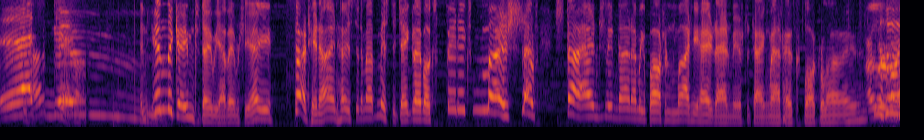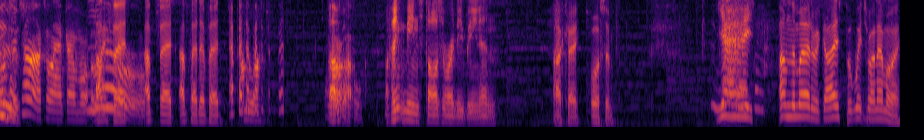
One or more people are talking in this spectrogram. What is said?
Let's go. And in the game today we have MCA 39 hosted about Mr. J Globox, Phoenix, myself, Star Anjelyn, Dynamic Barton, Mighty Haze, and Mr. Tang Tangmatic Spotlight. Are you going to talk like I'm I'm fed, I'm fed, I'm fed, I'm fed, I'm fed, I'm fed, I'm fed. I'll go fourth. I think me and Star's already been in. Okay, awesome. Yay! I'm the murderer, guys, but which one am I?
